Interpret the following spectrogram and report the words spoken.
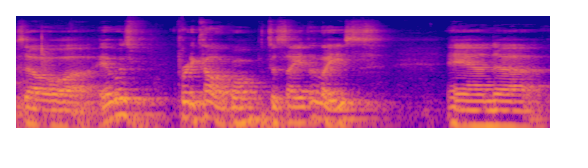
So uh, it was pretty colorful, to say the least. And uh,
